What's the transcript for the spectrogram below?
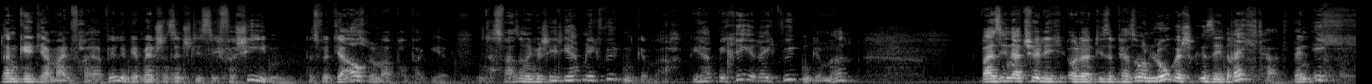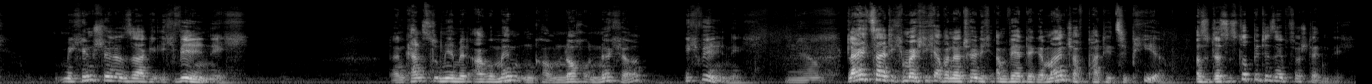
dann gilt ja mein freier Wille. Wir Menschen sind schließlich verschieden. Das wird ja auch immer propagiert. Und das war so eine Geschichte, die hat mich wütend gemacht. Die hat mich regelrecht wütend gemacht, weil sie natürlich oder diese Person logisch gesehen recht hat. Wenn ich mich hinstelle und sage, ich will nicht, dann kannst du mir mit Argumenten kommen, noch und nöcher, ich will nicht. Ja. Gleichzeitig möchte ich aber natürlich am Wert der Gemeinschaft partizipieren. Also das ist doch bitte selbstverständlich.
